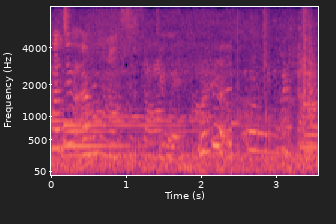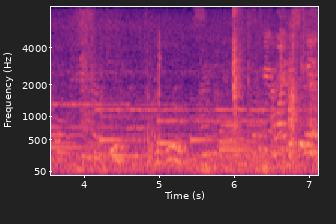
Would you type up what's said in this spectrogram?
How do everyone else do it? Why does he get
